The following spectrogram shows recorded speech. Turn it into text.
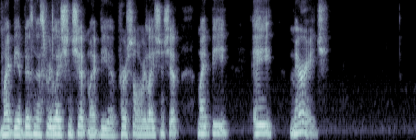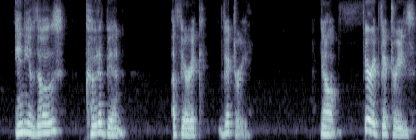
Might be a business relationship, might be a personal relationship, might be a marriage. Any of those could have been a Pyrrhic victory. Now, Pyrrhic victories,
